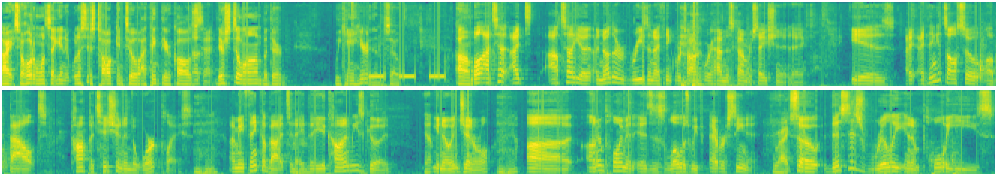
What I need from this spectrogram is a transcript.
All right, so hold on one second. Let's just talk until I think their calls. Okay. They're still on, but they're we can't hear them. So Well, I tell I, I'll tell you another reason I think we're talking we're having this conversation today is I, I think it's also about competition in the workplace. I mean, think about it today. The economy's good, Yep. you know, in general. Uh, unemployment is as low as we've ever seen it. Right. So this is really an employee's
